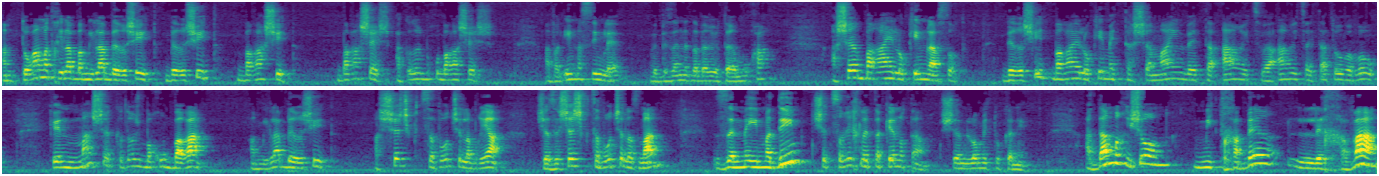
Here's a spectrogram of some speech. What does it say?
התורה מתחילה במילה בראשית. בראשית, ברא שיט. ברא שש. הקדוש ברוך הוא ברא שש. אבל אם נשים לב, ובזה נדבר יותר מאוחר, אשר ברא אלוקים לעשות. בראשית ברא אלוקים את השמיים ואת הארץ, והארץ הייתה תוהו ובוהו. כן, מה שהקדוש ברוך הוא ברא, המילה בראשית, השש קצוות של הבריאה, שזה שש קצוות של הזמן, זה מימדים שצריך לתקן אותם, שהם לא מתוקנים. אדם הראשון מתחבר לחווה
